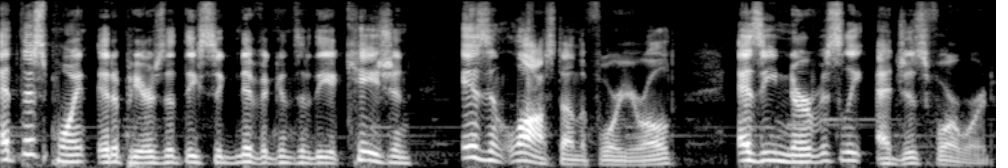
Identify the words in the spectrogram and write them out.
At this point, it appears that the significance of the occasion isn't lost on the four-year-old as he nervously edges forward.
